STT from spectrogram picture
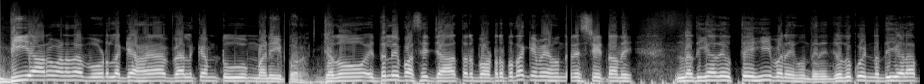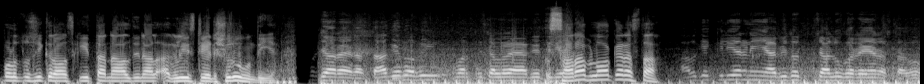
ਬੀਆਰਓ ਵਾਲਾ ਦਾ ਬੋਰਡ ਲੱਗਿਆ ਹੋਇਆ ਵੈਲਕਮ ਟੂ ਮਣੀਪੁਰ ਜਦੋਂ ਇਧਰਲੇ ਪਾਸੇ ਜ਼ਿਆਦਾਤਰ ਬਾਰਡਰ ਪਤਾ ਕਿਵੇਂ ਹੁੰਦੇ ਨੇ ਸਟੇਟਾਂ ਦੇ ਨਦੀਆਂ ਦੇ ਉੱਤੇ ਹੀ ਬਣੇ ਹੁੰਦੇ ਨੇ ਜਦੋਂ ਕੋਈ ਨਦੀ ਵਾਲਾ ਪੁਲ ਤੁਸੀਂ ਕ੍ਰਾਸ ਕੀਤਾ ਨਾਲ ਦੀ ਨਾਲ ਅਗਲੀ ਸਟੇਟ ਸ਼ੁਰੂ ਹੁੰਦੀ ਹੈ जा रहा है रास्ता आगे तो अभी वर्क चल रहा है आगे क्लियर सारा ब्लॉक है रास्ता आगे क्लियर नहीं है अभी तो चालू कर रहे हैं रास्ता को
